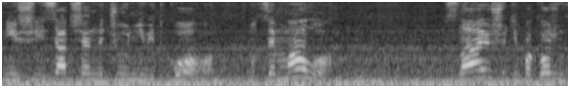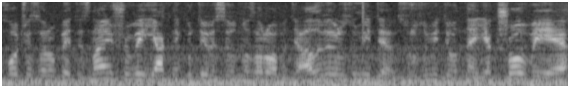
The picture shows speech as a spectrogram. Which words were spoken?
ніж 60 ще не чув ні від кого. Ну це мало. Знаю, що типа, кожен хоче заробити. Знаю, що ви як не крути, ви все одно заробите. Але ви розумієте, зрозумієте одне, якщо ви е,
